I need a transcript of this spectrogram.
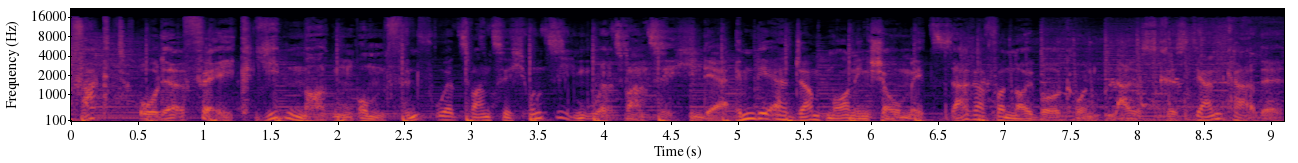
Fakt oder Fake? Jeden Morgen um 5.20 Uhr und 7.20 Uhr in der MDR Jump Morning Show mit Sarah von Neuburg und Lars Christian Kade.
